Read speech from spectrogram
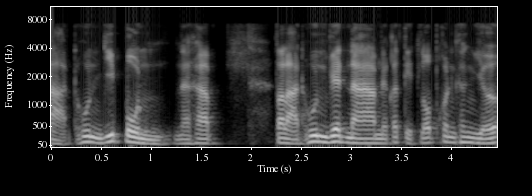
ลาดหุ้นญี่ปุ่นนะครับ ตลาดหุ้นเวียดนามเนี่ยก็ติดลบค่อนข้างเยอะ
